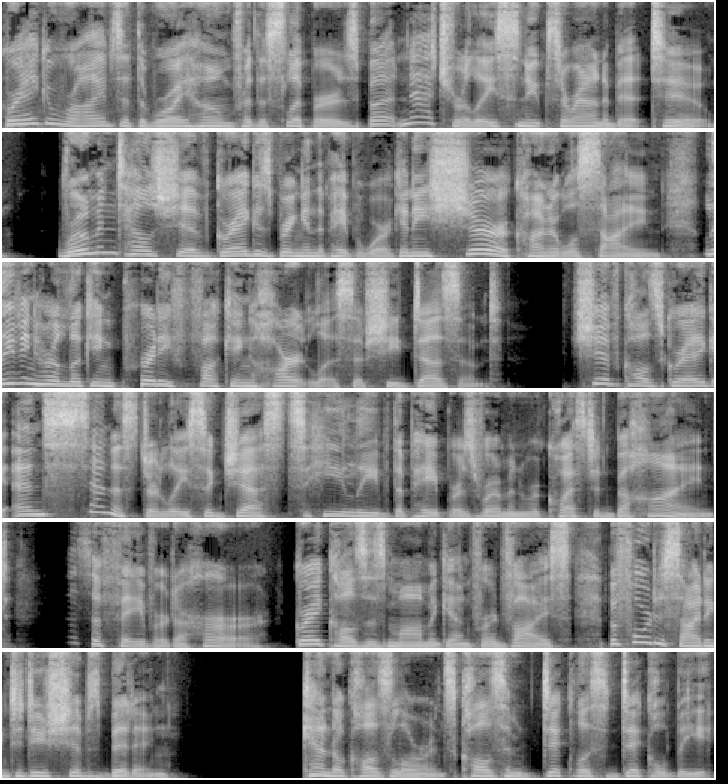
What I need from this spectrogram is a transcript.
Greg arrives at the Roy home for the slippers, but naturally snoops around a bit too. Roman tells Shiv Greg is bringing the paperwork and he's sure Connor will sign, leaving her looking pretty fucking heartless if she doesn't. Shiv calls Greg and sinisterly suggests he leave the papers Roman requested behind as a favor to her. Greg calls his mom again for advice before deciding to do Shiv's bidding. Kendall calls Lawrence, calls him Dickless Dickleby,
